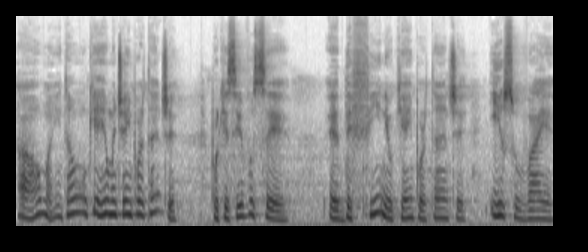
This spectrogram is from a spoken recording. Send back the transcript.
a alma. Então, o que realmente é importante? Porque se você é, define o que é importante, isso vai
